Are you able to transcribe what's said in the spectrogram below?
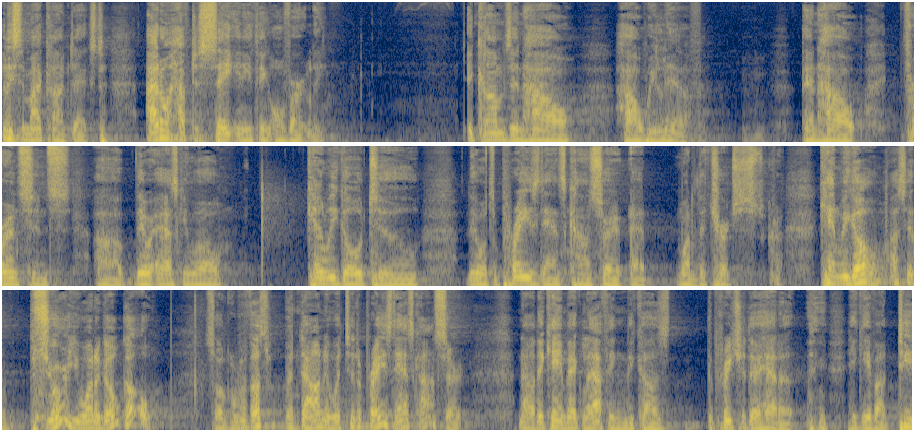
at least in my context, I don't have to say anything overtly. It comes in how how we live, and how, for instance, uh, they were asking, well, Can we go to, there was a praise dance concert at one of the churches. Can we go? I said, sure, you want to go? Go. So a group of us went down and went to the praise dance concert. Now they came back laughing because the preacher there had a, he gave out t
